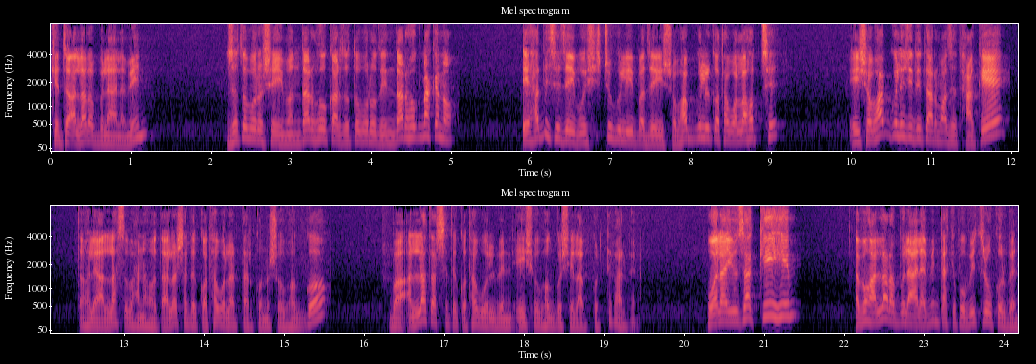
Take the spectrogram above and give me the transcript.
কিন্তু আল্লাহ রাব্বুল আলামিন যত বড় সে ইমানদার হোক আর যত বড় দিনদার হোক না কেন এ হাদিসে যেই বৈশিষ্ট্যগুলি বা যেই স্বভাবগুলির কথা বলা হচ্ছে, এই স্বভাবগুলি যদি তার মাঝে থাকে, তাহলে আল্লাহ সুবাহ তাল্লার সাথে কথা বলার তার কোনো সৌভাগ্য বা আল্লাহ তার সাথে কথা বলবেন, এই সৌভাগ্য সে লাভ করতে পারবে না। ওয়ালা ইউজাকিহিম এবং আল্লাহ রাবুল্লাহ আলমিন তাকে পবিত্রও করবেন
